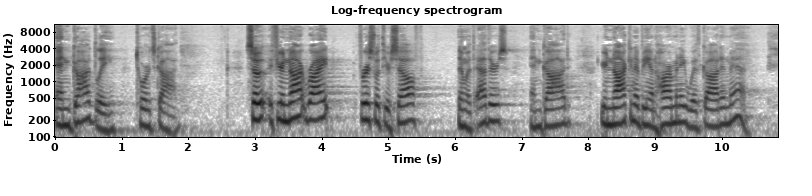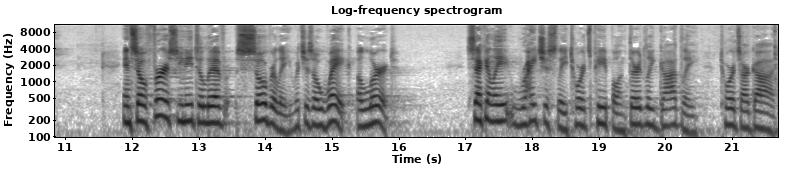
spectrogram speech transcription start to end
and godly towards God. So, if you're not right, first with yourself, then with others and God, you're not going to be in harmony with God and man. And so, first, you need to live soberly, which is awake, alert. Secondly, righteously towards people. And thirdly, godly towards our God.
